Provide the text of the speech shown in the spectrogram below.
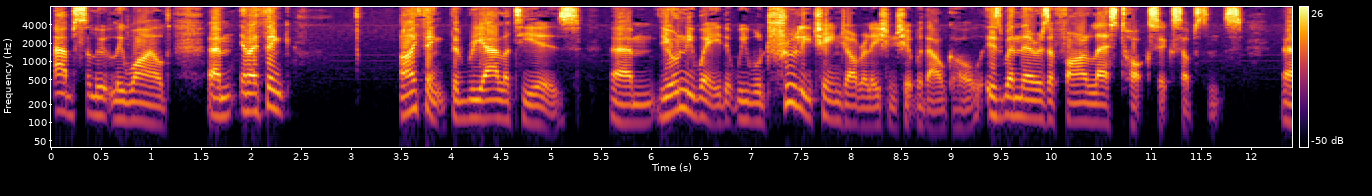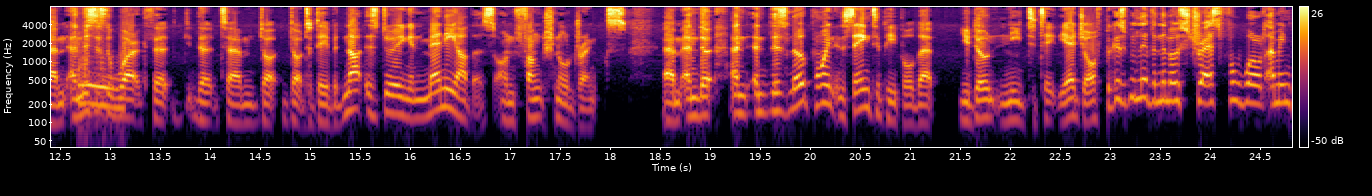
absolutely wild. Um, and I think, I think the reality is, um, the only way that we will truly change our relationship with alcohol is when there is a far less toxic substance. Um, and this is the work that that um, Dr. David Nutt is doing, and many others on functional drinks. Um, and the, and and there's no point in saying to people that you don't need to take the edge off because we live in the most stressful world. I mean,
